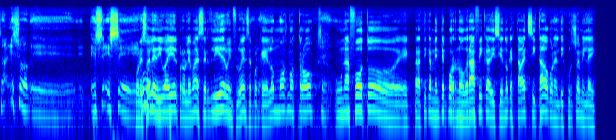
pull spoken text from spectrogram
No, eso eh, es... Eh, Por eso le digo ahí el problema de ser líder o influencer, porque Elon Musk mostró una foto eh, prácticamente pornográfica diciendo que estaba excitado con el discurso de Milley.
